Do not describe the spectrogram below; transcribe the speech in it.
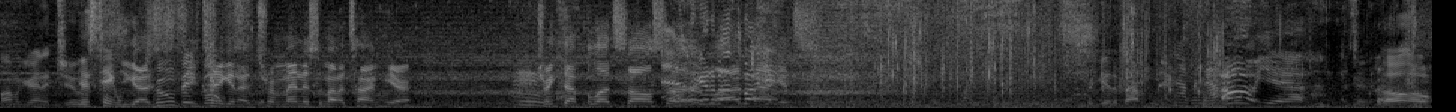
Pomegranate juice. Just take You guys, two you've big taken a tremendous amount of time here. Drink that blood salsa. Don't forget about the live bucket. maggots. Forget about the Oh, yeah. Uh-oh.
